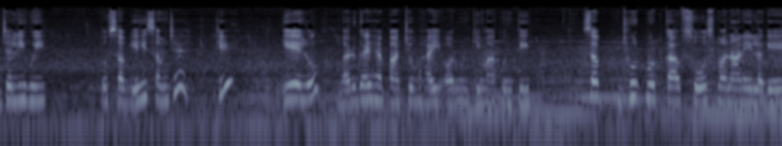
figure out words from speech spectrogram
जली हुई। तो सब यही समझे कि ये लोग मर गए हैं, पाँचों भाई और उनकी माँ कुंती। सब झूठ मूठ का अफसोस मनाने लगे,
